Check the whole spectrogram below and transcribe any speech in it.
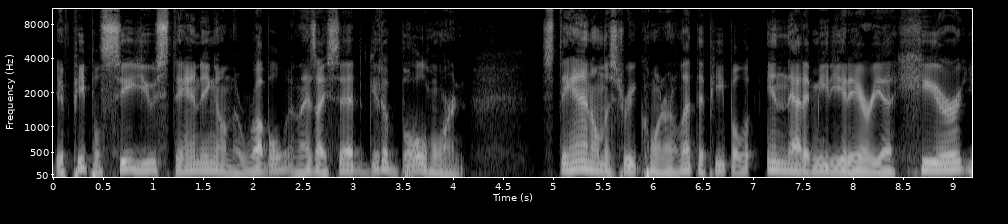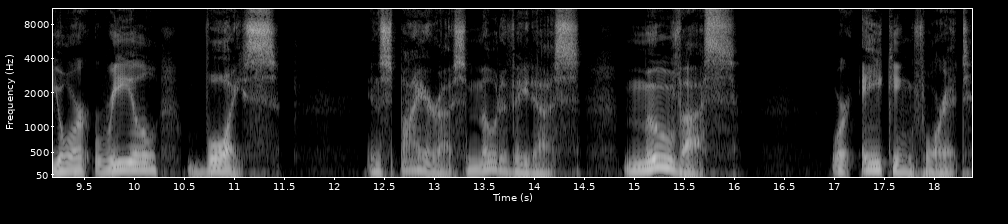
If people see you standing on the rubble, and as I said, get a bullhorn, stand on the street corner and let the people in that immediate area hear your real voice. Inspire us, motivate us, move us. We're aching for it.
